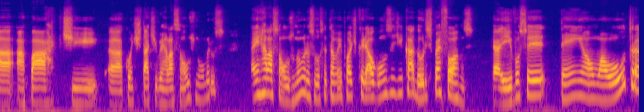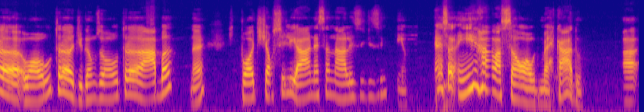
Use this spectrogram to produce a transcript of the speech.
a, a parte a quantitativa em relação aos números. Em relação aos números, você também pode criar alguns indicadores de performance. E aí você tem uma outra, uma outra, digamos, uma outra aba, né, que pode te auxiliar nessa análise de desempenho. Essa, em relação ao mercado, a,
